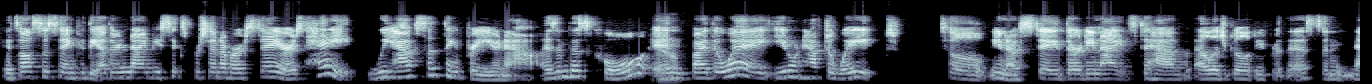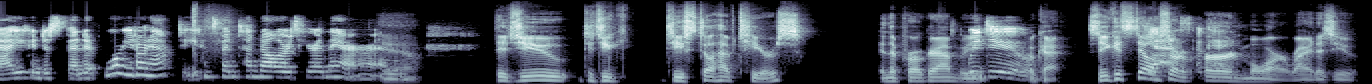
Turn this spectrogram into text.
it's also saying for the other 96% of our stayers, hey, we have something for you now. Isn't this cool? Yeah. And by the way, you don't have to wait till, you know, stay 30 nights to have eligibility for this. And now you can just spend it, or you don't have to. You can spend $10 here and there. And Yeah. Did you did you do you still have tiers? in the program? We do. Okay. So you could still Yes, sort of okay. earn more, right, as you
